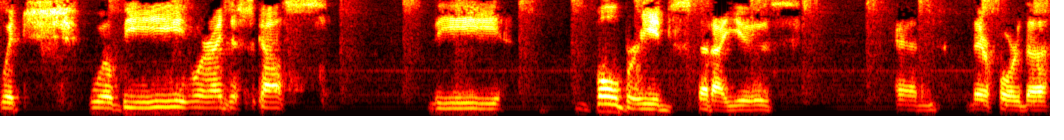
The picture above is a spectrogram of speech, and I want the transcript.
which will be where I discuss the bull breeds that I use, and therefore the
